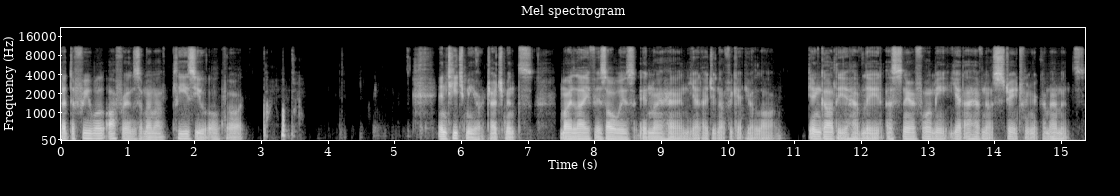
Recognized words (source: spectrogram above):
Let the freewill offerings of my mouth please you, O Lord and teach me your judgments. My life is always in my hand, yet I do not forget your law. The ungodly have laid a snare for me, yet I have not strayed from your commandments.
